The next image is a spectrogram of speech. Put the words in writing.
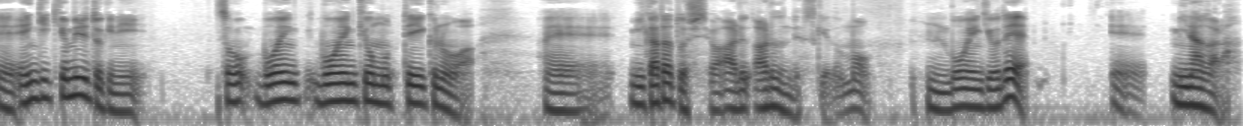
えー、演劇を見るときに、そう、望遠、望遠鏡を持っていくのは、えー、見方としてはある、あるんですけども、うん、望遠鏡で、えー、見ながら、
